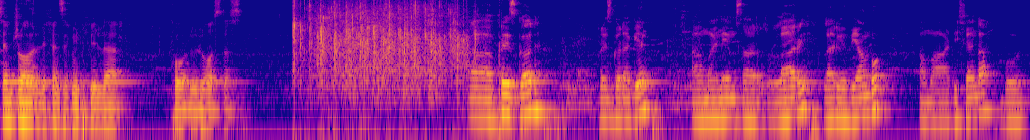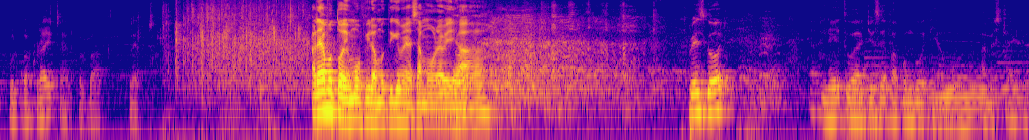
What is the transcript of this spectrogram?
Central Defensive Midfielder for Ruiru Hostas. Uh, praise God. Praise God again. Uh, my names are Larry, Larry Odhiambo. I'm a defender, both fullback right and fullback left. Arĩa mũtoĩ mũbira mũtigĩmenya cama ũrĩa wĩ haha. Praise God. Naitwa Joseph Abongo Odhiambo. I'm a striker.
